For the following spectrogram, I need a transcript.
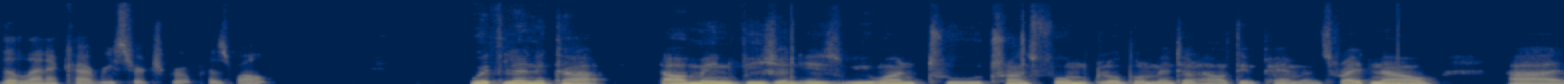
the Lenica Research Group as well? With Lenica, our main vision is we want to transform global mental health impairments. Right now, uh,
